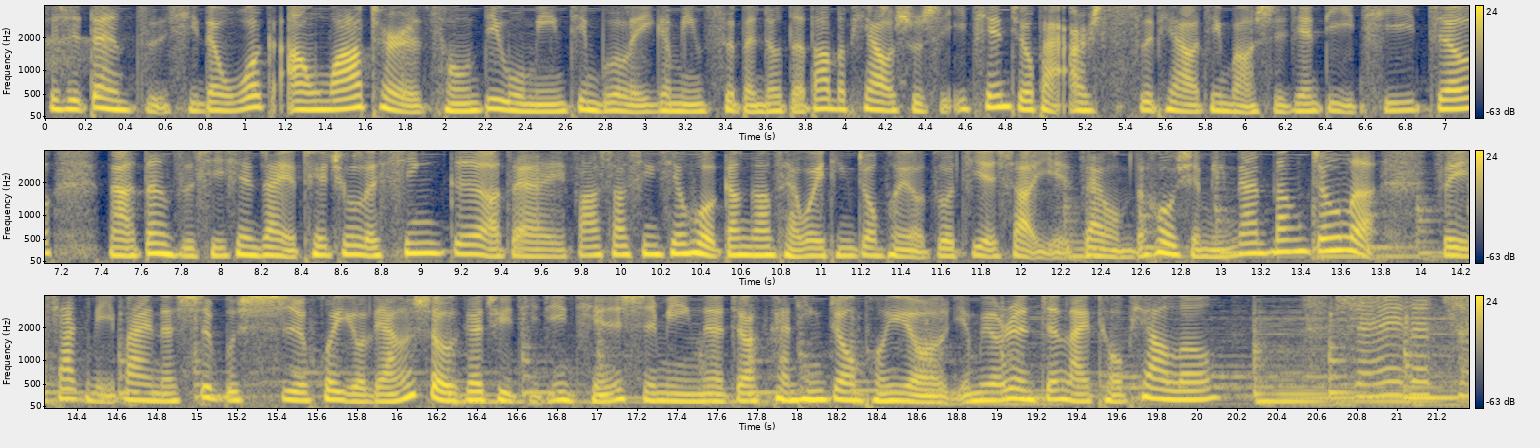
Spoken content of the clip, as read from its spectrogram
这是邓紫棋的《Walk on Water》，从第五名进步了一个名次，本周得到的票数是一千九百二十四票，进榜时间第七周。那邓紫棋现在也推出了新歌啊，在发烧新鲜货，刚刚才为听众朋友做介绍，也在我们的候选名单当中了。所以下个礼拜呢，是不是会有两首歌曲挤进前十名呢？就要看听众朋友有没有认真来投票喽。谁在追，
